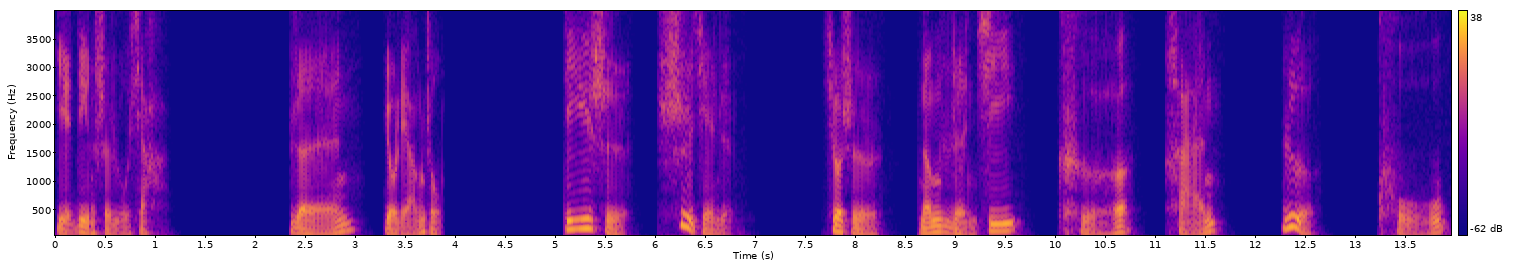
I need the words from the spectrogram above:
也另是如下：忍有两种，第一是世间忍，就是能忍饥、渴、寒、热、苦、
